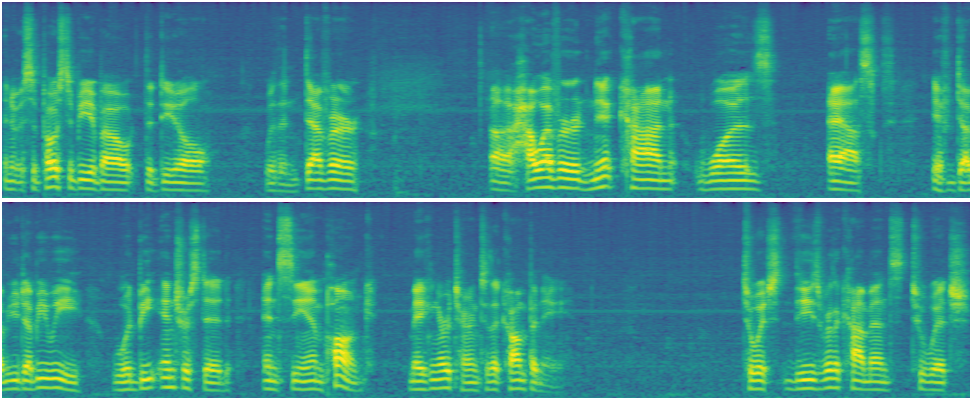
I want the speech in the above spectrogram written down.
and it was supposed to be about the deal with Endeavor. Uh, however, Nick Khan was asked if WWE would be interested in CM Punk making a return to the company. To which these were the comments to which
